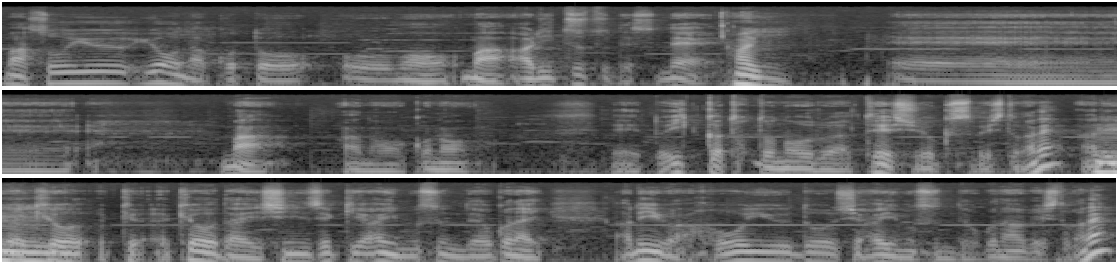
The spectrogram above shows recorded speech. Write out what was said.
まあ、そういうようなことも、まあ、ありつつですね、はい。えーまあ、あのこの、えーと一家整るは亭主よくすべしとかね。あるいは兄,、兄兄弟親戚愛結んで行い。あるいは法友同士愛結んで行うべしとかね。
